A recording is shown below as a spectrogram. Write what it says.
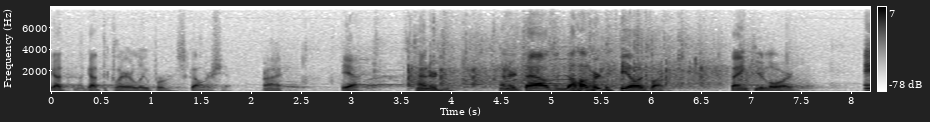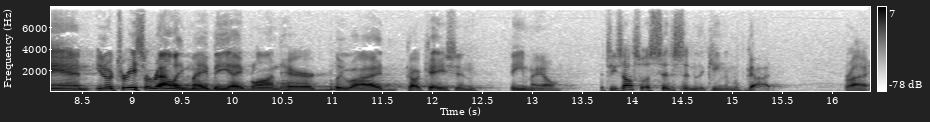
got, got the Clara Luper scholarship, right? Yeah. $100,000 $100, deal. It's like, thank you, Lord. And, you know, Teresa Rowley may be a blonde haired, blue eyed, Caucasian female, but she's also a citizen of the kingdom of God, right?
